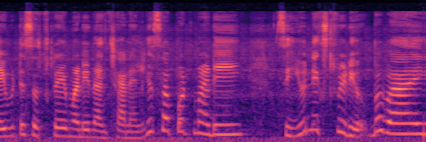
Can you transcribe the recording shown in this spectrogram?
ದಯವಿಟ್ಟು ಸಬ್ಸ್ಕ್ರೈಬ್ ಮಾಡಿ, ನನ್ನ ಚಾನೆಲ್ಗೆ ಸಪೋರ್ಟ್ ಮಾಡಿ. See you next video bye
